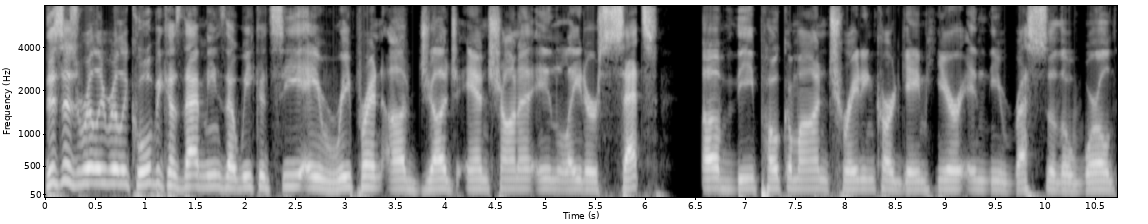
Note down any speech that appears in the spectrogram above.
This is really, really cool because that means that we could see a reprint of Judge and Shauna in later sets of the Pokemon trading card game here in the rest of the world.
